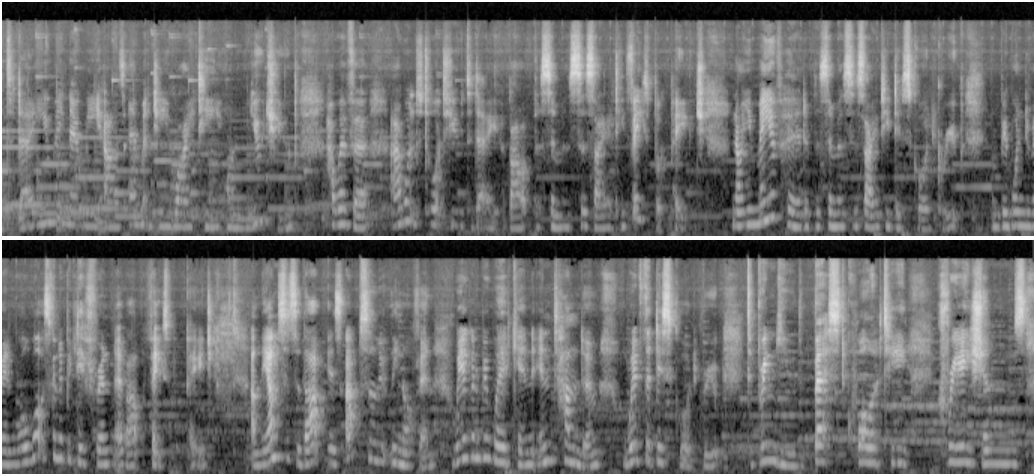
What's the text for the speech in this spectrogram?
Here today. You may know me as MGYT on YouTube. However, I want to talk to you today about the Simmers Society Facebook page. Now, you may have heard of the Simmers Society Discord group and be wondering, well, what's going to be different about the Facebook page? And the answer to that is absolutely nothing. We are going to be working in tandem with the Discord group to bring you the best quality creations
